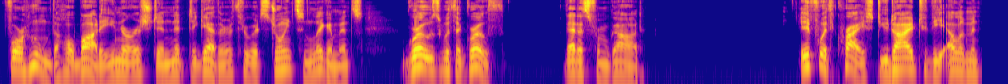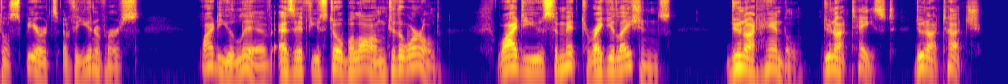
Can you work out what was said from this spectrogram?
for whom the whole body, nourished and knit together through its joints and ligaments, grows with a growth that is from God. If with Christ you died to the elemental spirits of the universe, why do you live as if you still belong to the world? Why do you submit to regulations? Do not handle, do not taste, do not touch,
